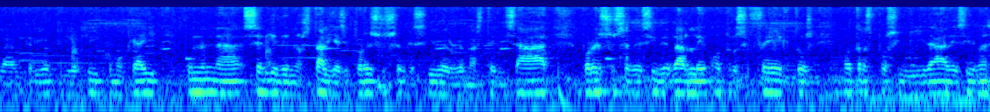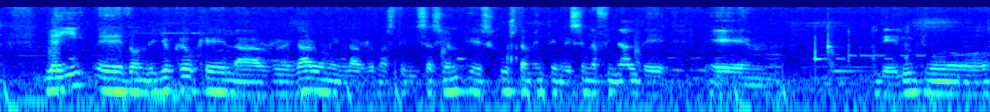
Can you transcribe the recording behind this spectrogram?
la anterior trilogía y como que hay una serie de nostalgias y por eso se decide remasterizar, por eso se decide darle otros efectos, otras posibilidades y demás. Y ahí eh, donde yo creo que la regaron en la remasterización es justamente en la escena final de eh, del último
